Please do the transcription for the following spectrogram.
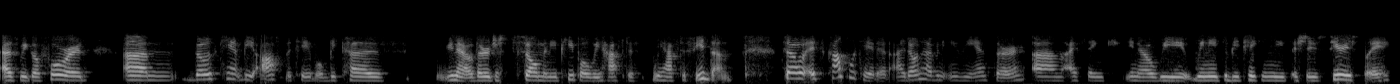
as we go forward, um, those can't be off the table because you know there are just so many people we have to we have to feed them. So it's complicated. I don't have an easy answer. Um, I think you know we we need to be taking these issues seriously.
